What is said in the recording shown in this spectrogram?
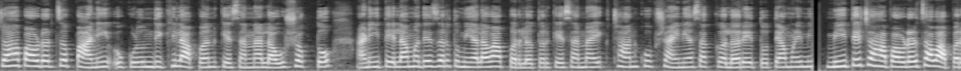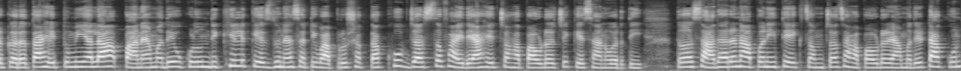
चहा पावडरचं पाणी उकळून देखील आपण केसांना लावू शकतो. आणि तेलामध्ये जर तुम्ही याला वापरलं तर केसांना एक छान खूप शायनी असा कलर येतो. त्यामुळे मी मी ते चहा पावडरचा वापर करत आहे. तुम्ही याला पाण्यामध्ये उकळून देखील केस धुण्यासाठी वापरू शकता. खूप जास्त फायदे आहेत चहा पावडरचे केसांवरती. तर साधारण आपण इथे एक चमचा चहा पावडर यामध्ये टाकून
